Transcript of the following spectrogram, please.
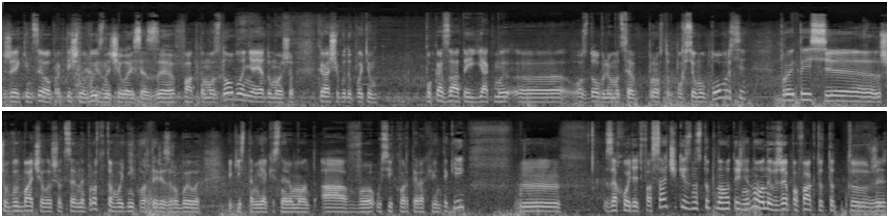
Вже кінцево практично визначилися з фактом оздоблення. Я думаю, що краще буде потім показати, як ми е, оздоблюємо це просто по всьому поверсі. Пройтись, е, щоб ви бачили, що це не просто там в одній квартирі зробили якийсь там якісний ремонт, а в усіх квартирах він такий. Заходять фасадчики з наступного тижня. Ну вони вже по факту то, то вже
